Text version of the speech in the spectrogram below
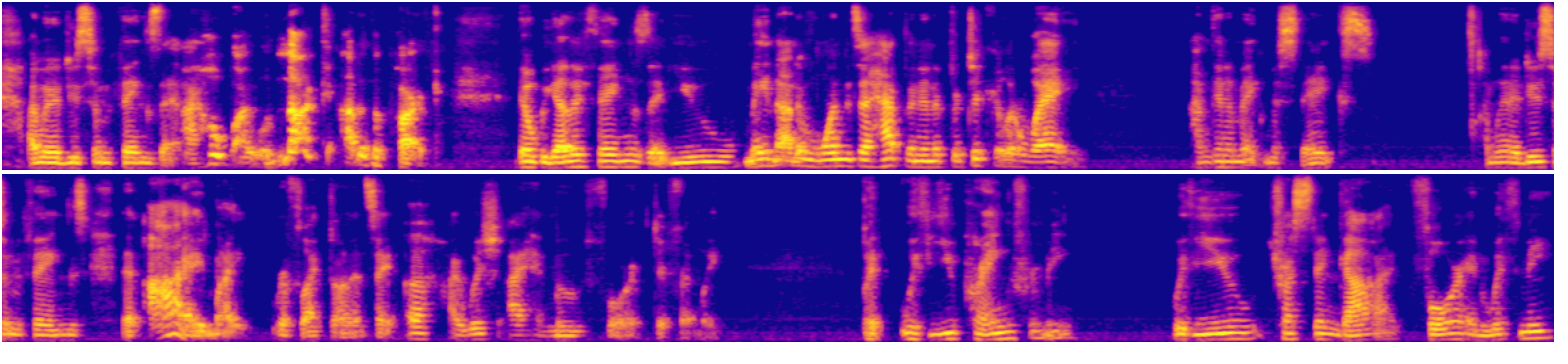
I'm going to do some things that I hope I will knock out of the park. There'll be other things that you may not have wanted to happen in a particular way. I'm going to make mistakes. I'm going to do some things that I might reflect on and say, oh, I wish I had moved forward differently. But with you praying for me, with you trusting God for and with me,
